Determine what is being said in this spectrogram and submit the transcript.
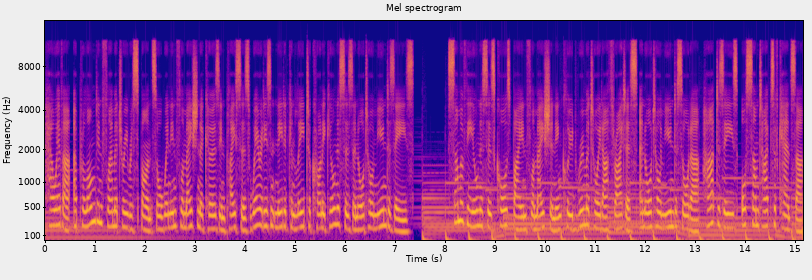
However, a prolonged inflammatory response or when inflammation occurs in places where it isn't needed can lead to chronic illnesses and autoimmune disease. Some of the illnesses caused by inflammation include rheumatoid arthritis, an autoimmune disorder, heart disease, or some types of cancer.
